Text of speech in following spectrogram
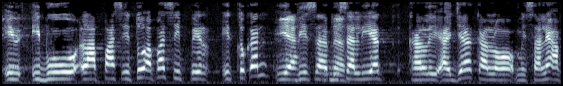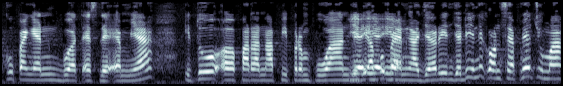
i- ibu lapas itu apa sipir itu kan Iya, bisa benar. bisa lihat kali aja kalau misalnya aku pengen buat SDM-nya itu eh, para napi perempuan. Iya, Jadi iya, aku iya. pengen ngajarin. Jadi ini konsepnya cuma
